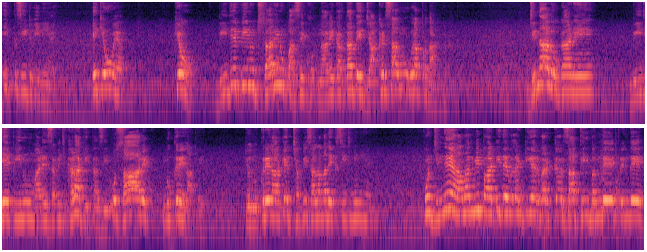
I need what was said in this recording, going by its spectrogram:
ਇੱਕ ਸੀਟ ਵੀ ਨਹੀਂ ਆਈ। ਇਹ ਕਿਉਂ ਹੋਇਆ? ਕਿਉਂ? ਬੀਜੇਪੀ ਨੂੰ ਸਾਰੀ ਨੂੰ ਪਾਸੇ ਖੋ- ਨਾਰੇ ਕਰਤਾ ਤੇ ਜਾਖੜ ਸਾਹਿਬ ਨੂੰ ਉਹਦਾ ਪ੍ਰਧਾਨ ਬਣਾਤਾ ਜਿਨ੍ਹਾਂ ਲੋਕਾਂ ਨੇ ਬੀਜੇਪੀ ਨੂੰ ਮਾੜੇ ਸਮੇਂ 'ਚ ਖੜਾ ਕੀਤਾ ਸੀ, ਉਹ ਸਾਰੇ ਨੁਕਰੇ ਲਾਤੇ ਤੇ ਉਹ ਨੁਕਰੇ ਲਾ ਕੇ 26 ਸਾਲਾਂ ਬਾਅਦ ਇੱਕ ਸੀਟ ਵੀ ਨਹੀਂ ਆਈ। ਹੁਣ ਜਿੰਨੇ ਆਮ ਆਦਮੀ ਪਾਰਟੀ ਦੇ ਵਲੰਟੀਅਰ, ਵਰਕਰ, ਸਾਥੀ, ਬੰਦੇ, ਪਰਿੰਦੇ,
